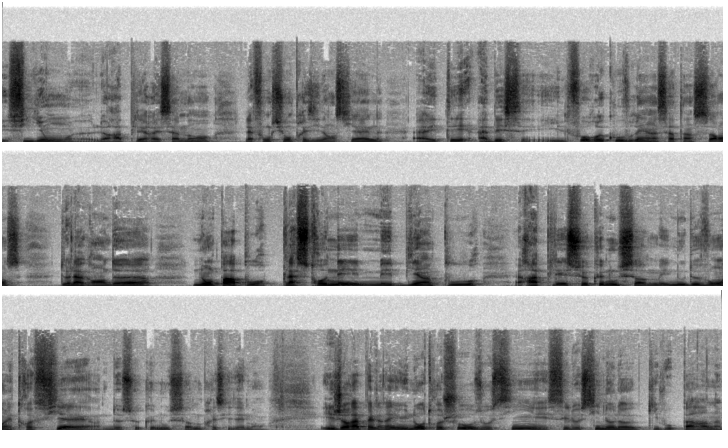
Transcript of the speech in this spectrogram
et Fillon euh, le rappelait récemment, la fonction présidentielle a été abaissée. Il faut recouvrer un certain sens de la grandeur, non pas pour plastronner, mais bien pour rappeler ce que nous sommes, et nous devons être fiers de ce que nous sommes précisément. Et je rappellerai une autre chose aussi, et c'est le sinologue qui vous parle,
